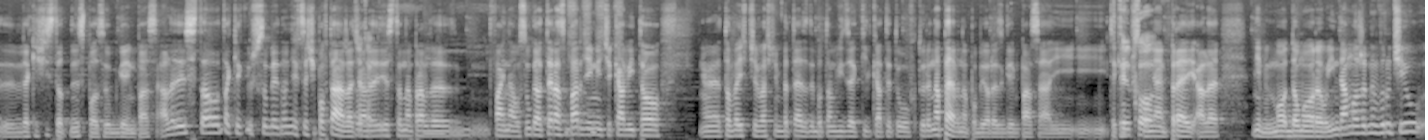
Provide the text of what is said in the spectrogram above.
w jakiś istotny sposób Game Pass, ale jest to, tak jak już sobie, no nie chcę się powtarzać, No ale tak. jest to naprawdę fajna usługa. Teraz bardziej mnie ciekawi to, e, to wejście właśnie Bethesdy, bo tam widzę kilka tytułów, które na pewno pobiorę z Game Passa i, i, i tak jak Tylko- wspomniałem Prey, ale nie wiem, do Morrowinda może bym wrócił.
